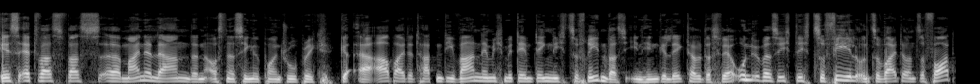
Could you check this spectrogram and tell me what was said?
ist etwas, was äh, meine Lernenden aus einer Single-Point-Rubrik erarbeitet hatten. Die waren nämlich mit dem Ding nicht zufrieden, was ich ihnen hingelegt habe. Das wäre unübersichtlich, zu viel und so weiter und so fort.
